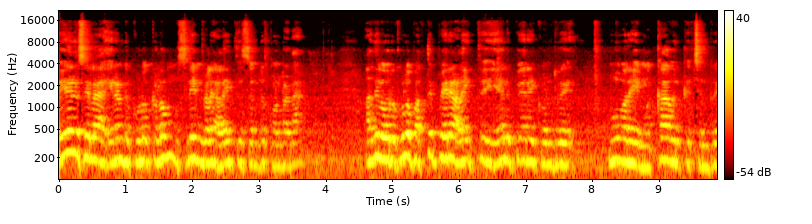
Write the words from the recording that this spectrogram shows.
வேறு சில இரண்டு குழுக்களும் முஸ்லீம்களை அழைத்து சென்று கொன்றன அதில் ஒரு குழு பத்து பேரை அழைத்து ஏழு பேரை கொன்று மூவரை மக்காவிற்கு சென்று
